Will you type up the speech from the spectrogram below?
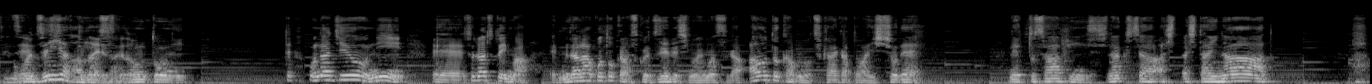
全然。これぜひやってください。ないですけど。本当に。で、同じように、えーそれはちょっと今、えー無駄なことから少しずれてしまいますが、アウトカムの使い方は一緒で、ネットサーフィンしなくちゃしたいなぁと。あ、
